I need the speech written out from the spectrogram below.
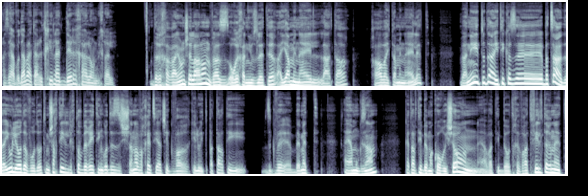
אז העבודה באתר התחילה דרך העלון בכלל. דרך הרעיון של העלון, ואז עורך הניוזלטר, היה מנהל לאתר, אחריו הייתה מנהלת, ואני, אתה יודע, הייתי כזה בצד, היו לי עוד עבודות, המשכתי לכתוב ברייטינג עוד איזה שנה וחצי עד שכבר כאילו התפטרתי, זה כבר באמת היה מוגזם. כתבתי במקור ראשון, עבדתי בעוד חברת פילטרנט,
